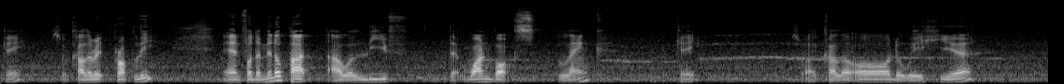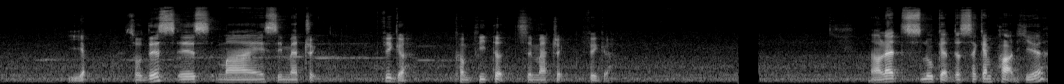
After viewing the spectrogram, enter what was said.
Okay, so color it properly. And for the middle part, I will leave that one box blank. Okay, so I color all the way here. Yep, so this is my symmetric figure completed symmetric figure. Now let's look at the second part here.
